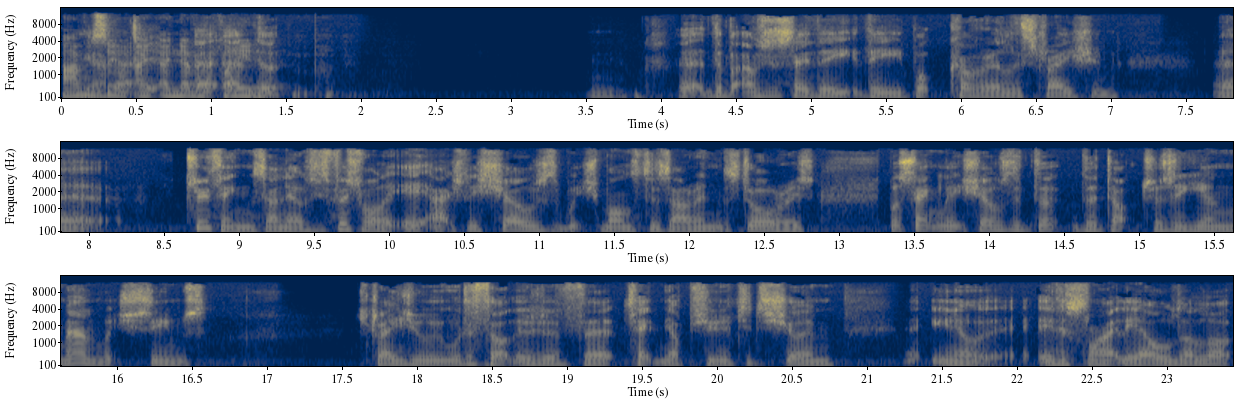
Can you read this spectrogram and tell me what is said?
Obviously, Yeah. I, I never Uh, played and it. Uh, the, I was just say the the book cover illustration. Uh, two things I noticed. First of all, it, it actually shows which monsters are in the stories, but secondly, it shows the the Doctor as a young man, which seems strange. We would have thought they would have uh, taken the opportunity to show him, uh, you know, in a slightly older look.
